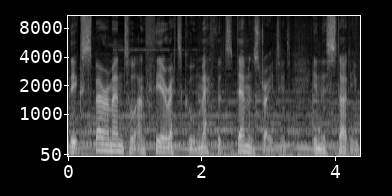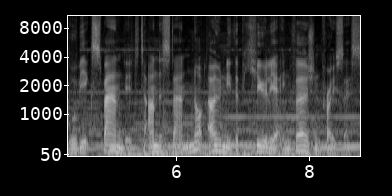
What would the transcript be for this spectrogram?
The experimental and theoretical methods demonstrated in this study will be expanded to understand not only the peculiar inversion process,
